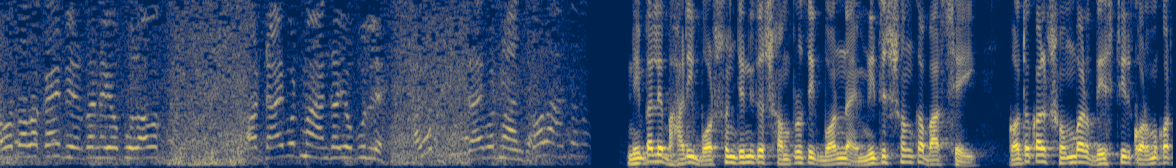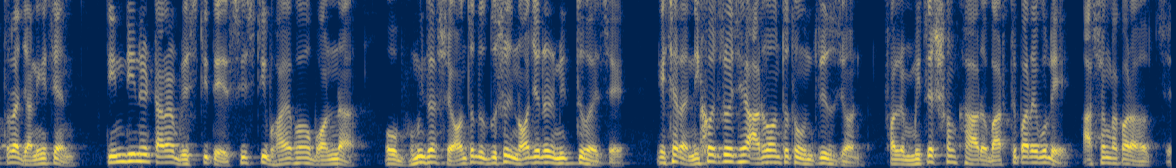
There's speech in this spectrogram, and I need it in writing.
अब तल कहीँ भेट्दैन यो पुल अब अब ड्राइभरमा हान्छ यो पुलले ड्राइभरमा हान्छ নেপালে ভারী বর্ষণজনিত সাম্প্রতিক বন্যায় মৃতের সংখ্যা বাড়ছেই গতকাল সোমবার দেশটির কর্মকর্তারা জানিয়েছেন তিন দিনের টানা বৃষ্টিতে সৃষ্টি ভয়াবহ বন্যা ও ভূমিধসে অন্তত দুশো জনের মৃত্যু হয়েছে এছাড়া নিখোঁজ রয়েছে আরও অন্তত উনত্রিশ জন, ফলে মৃতের সংখ্যা আরও বাড়তে পারে বলে আশঙ্কা করা হচ্ছে।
